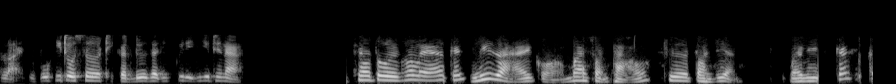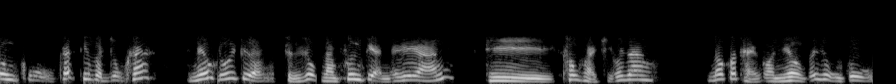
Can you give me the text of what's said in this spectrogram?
loại vũ khí thô sơ thì cần đưa ra những quy định như thế nào? Theo tôi có lẽ cái lý giải của ban soạn thảo chưa toàn diện. Bởi vì các công cụ, các cái vật dụng khác, nếu đối tượng sử dụng làm phương tiện để gây án thì không phải chỉ có dao, nó có thể còn nhiều cái dụng cụ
